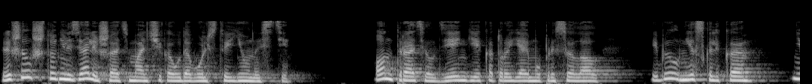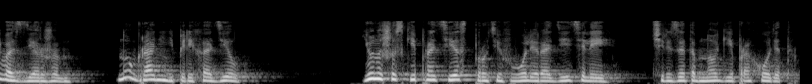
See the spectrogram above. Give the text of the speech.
Решил, что нельзя лишать мальчика удовольствия юности. Он тратил деньги, которые я ему присылал, и был несколько невоздержан, но грани не переходил. Юношеский протест против воли родителей, через это многие проходят.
